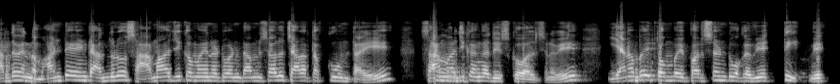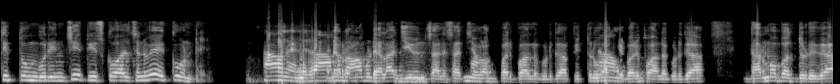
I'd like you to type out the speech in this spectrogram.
అర్థమైందమ్మా? అంటే ఏంటి? అందులో సామాజికమైనటువంటి అంశాలు చాలా తక్కువ ఉంటాయి. సామాజికంగా తీసుకోవాల్సినవి. ఎనభై తొంభై పర్సెంట్ ఒక వ్యక్తి వ్యక్తిత్వం గురించి తీసుకోవాల్సినవే ఎక్కువ ఉంటాయి. అవునండి రాముడు. రాముడు ఎలా జీవించాలి? సత్యవాక్ పరిపాలకుడుగా పితృవాక్య. పరిపాలకుడుగా ధర్మబద్ధుడిగా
